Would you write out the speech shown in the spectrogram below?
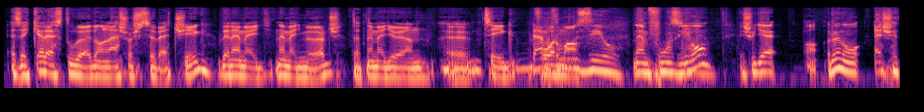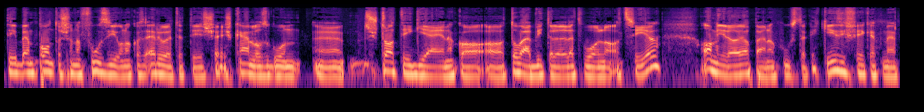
Ez egy keresztulajdonlásos szövetség, de nem egy, nem egy merge, tehát nem egy olyan ö, cég Nem forma. fúzió. Nem fúzió, és ugye a Renault esetében pontosan a fúziónak az erőltetése és Carlos Ghosn ö, stratégiájának a, a továbbvitele lett volna a cél, amire a japánok húztak egy kéziféket, mert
